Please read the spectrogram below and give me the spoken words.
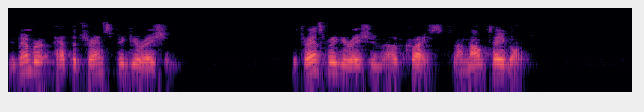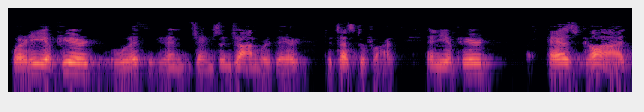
Remember at the transfiguration, the transfiguration of Christ on Mount Tabor, where he appeared with, and James and John were there to testify, and he appeared as God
